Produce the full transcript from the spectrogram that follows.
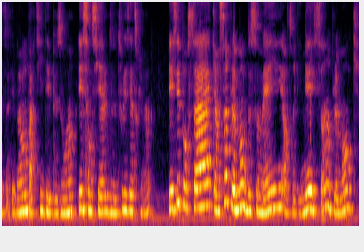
Ça fait vraiment partie des besoins essentiels de tous les êtres humains. Et c'est pour ça qu'un simple manque de sommeil, entre guillemets, simple manque,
